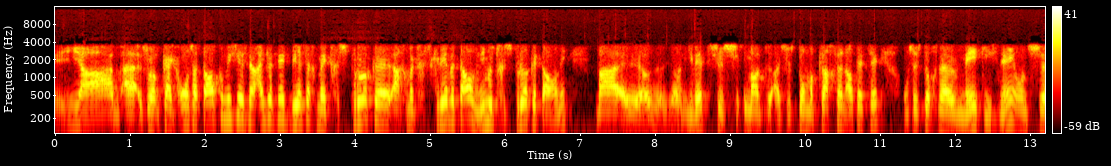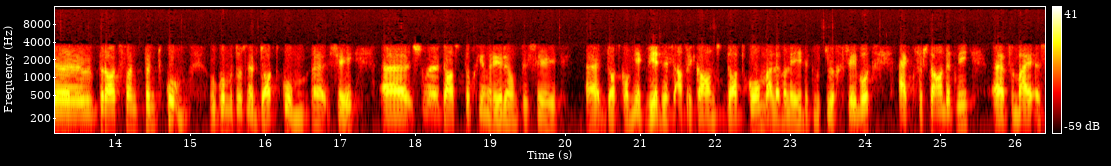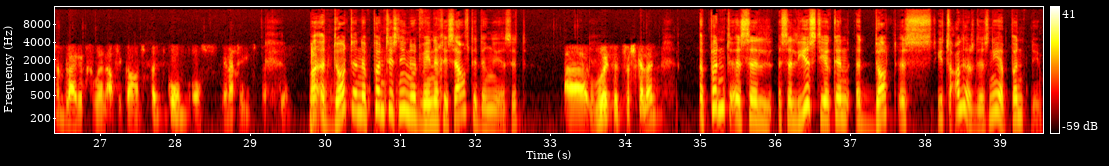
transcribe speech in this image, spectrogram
Ja, uh, so kyk ons taalkommissie is nou eintlik net besig met gesproke, ag met geskrewe taal, nie met gesproke taal nie. Maar uh, jy weet soos iemand as jy stomme klagte altyd sê, ons is tog nou netjies, né? Nee? Ons uh, praat van .com hoekom moet ons nou .com uh, sê? Uh so daar's tog geen rede om te sê uh .com nie. Ek weet dis afrikaans.com. Hulle wil hê dit moet so gesê word. Ek verstaan dit nie. Uh vir my is en bly dit gewoon afrikaans.com of enige iets. Maar 'n dot en 'n punt is nie noodwendig dieselfde ding nie, is dit? Uh hoe is dit verskillend? 'n Punt is 'n is 'n leesteken, 'n dot is iets anders. Dis nie 'n punt nie.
